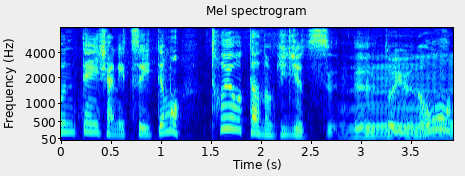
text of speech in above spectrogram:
運転車についてもトヨタの技術というのを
